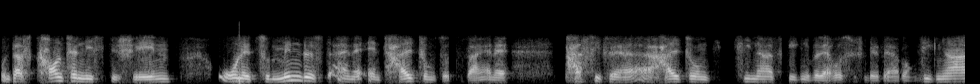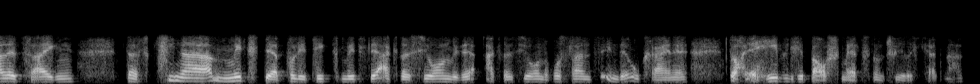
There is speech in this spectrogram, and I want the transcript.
Und das konnte nicht geschehen, ohne zumindest eine Enthaltung sozusagen, eine passive Haltung Chinas gegenüber der russischen Bewerbung. Signale zeigen, dass China mit der Politik, mit der Aggression, mit der Aggression Russlands in der Ukraine doch erhebliche Bauchschmerzen und Schwierigkeiten hat.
